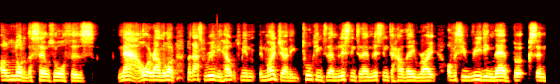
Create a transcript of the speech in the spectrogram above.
a lot of the sales authors now around the world but that's really helped me in, in my journey talking to them listening to them listening to how they write obviously reading their books and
